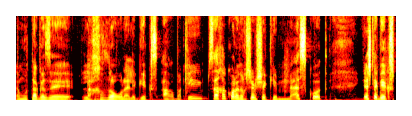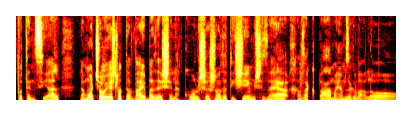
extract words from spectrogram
למותג הזה לחזור אולי ל Gex 4, כי בסך הכל אני חושב שכ mascot, יש ל Gex פוטנציאל, למרות שיש לו את ה vibe הזה של ה cool של שנות ה-90, שזה היה חזק פעם, היום זה כבר לא...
